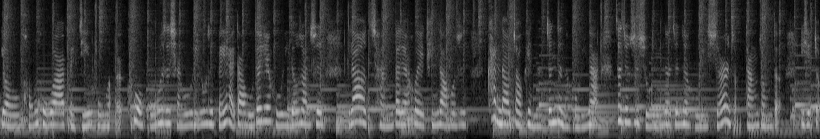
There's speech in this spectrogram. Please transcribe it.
有红狐啊、北极狐、耳廓狐，或是小狐狸，或是北海道狐，这些狐狸都算是比较常大家会听到或是看到照片的真正的狐狸。那这就是属于那真正狐狸十二种当中的一些种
